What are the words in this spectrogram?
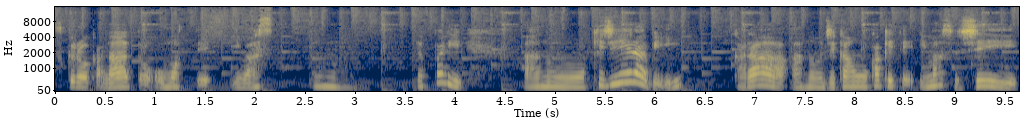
作ろうかなと思っています。うん、やっぱりあの生地選びからあの時間をかけていますし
